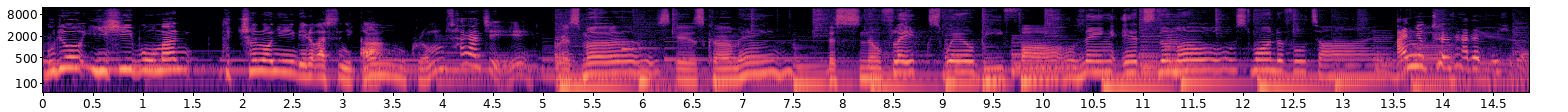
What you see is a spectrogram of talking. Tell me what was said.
무려 25만 9천 원이 내려갔으니까. 아우, 그럼 사야지. Christmas is coming. The snowflakes will be falling. It's the most wonderful time. 16,490원.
